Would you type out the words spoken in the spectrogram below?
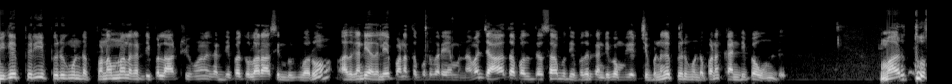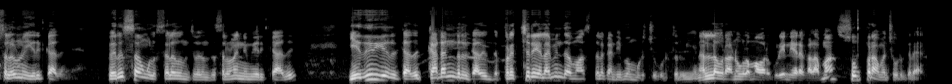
மிகப்பெரிய பெருங்குண்ட பணம்னால கண்டிப்பா லாட்ரி பணம் கண்டிப்பா துளராசி என்பதுக்கு வரும். அதுக்காண்டி அதிலே பணத்தை போட்டு வரையாம பண்ணாம ஜாதக பதி தசாபதி பதி கண்டிப்பா முயற்சி பண்ணுங்க. பெருங்குண்ட பணம் கண்டிப்பா உண்டு. மருத்துவ செலவுன்னு இருக்காதுங்க. பெருசா உங்களுக்கு செலவு இந்த செலவுனா இனிமே இருக்காது. எதிரி இருக்காது கடன் இருக்காது. இந்த பிரச்சனை எல்லாமே இந்த மாசத்துல கண்டிப்பா முடிச்சு கொடுத்துருவீங்க. நல்ல ஒரு அனுகூலமா வரக்கூடிய நேர காலமா சூப்பரா அமைச்சு கொடுக்குறாரு.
